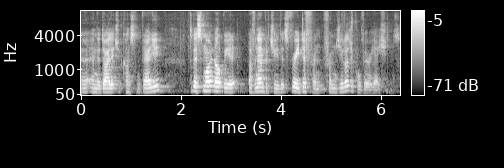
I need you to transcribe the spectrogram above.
uh, in the dielectric constant value. But this might not be a, of an amplitude that's very different from geological variations.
